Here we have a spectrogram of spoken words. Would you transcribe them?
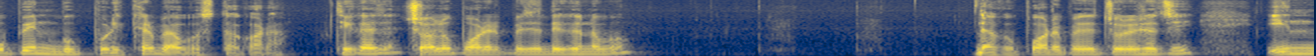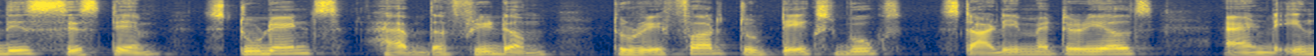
ওপেন বুক পরীক্ষার ব্যবস্থা করা, ঠিক আছে? চলো পরের পেজে দেখে নেব। দেখো, পরের পেজে চলে এসেছি। In this system students have the freedom to refer to text books study materials and in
